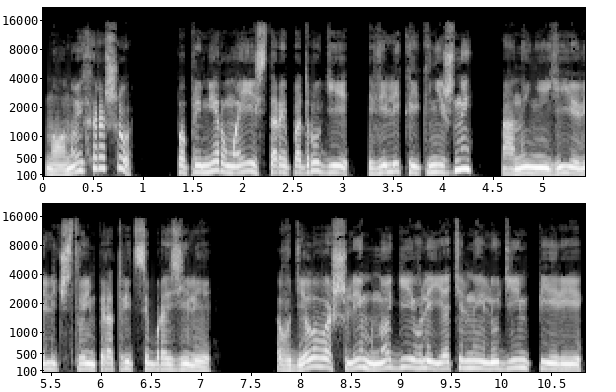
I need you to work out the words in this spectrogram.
Но оно и хорошо. По примеру моей старой подруги Великой Княжны, а ныне Ее Величество Императрицы Бразилии, в дело вошли многие влиятельные люди империи,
